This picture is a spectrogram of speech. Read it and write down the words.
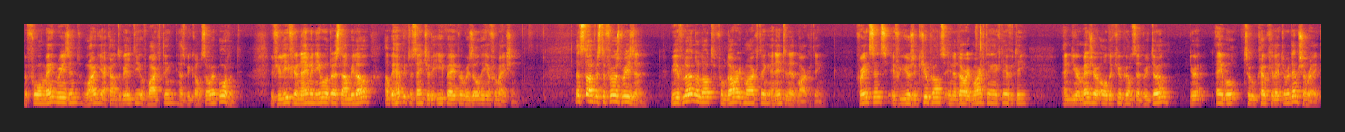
the four main reasons why the accountability of marketing has become so important. If you leave your name and email address down below, I'll be happy to send you the e-paper with all the information. Let's start with the first reason. We have learned a lot from direct marketing and internet marketing. For instance, if you're using coupons in a direct marketing activity and you measure all the coupons that return, you're able to calculate the redemption rate.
